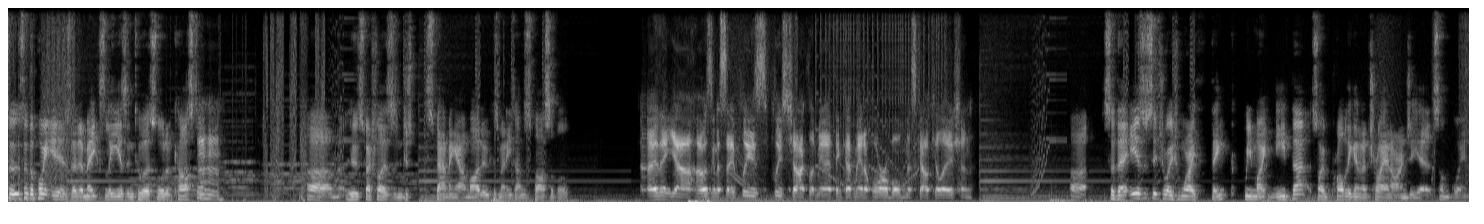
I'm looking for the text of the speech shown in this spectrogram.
So, so the point is that it makes Lise into a sort of caster. Mm-hmm. um, who specializes in just spamming out Marduk as many times as possible. I think, yeah, I was gonna say, please, please chocolate me. I think I've made a horrible miscalculation. Uh, so there is a situation where I think we might need that, so I'm probably going to try an RNG at some point,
